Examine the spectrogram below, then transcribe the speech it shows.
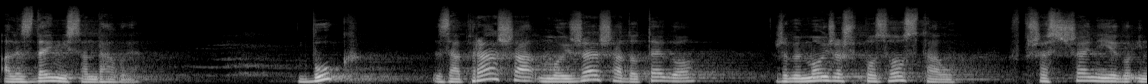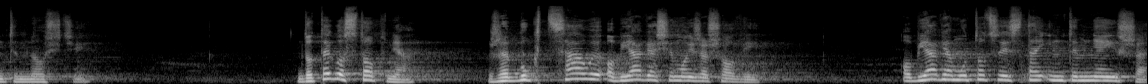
ale zdejmij sandały. Bóg zaprasza Mojżesza do tego, żeby Mojżesz pozostał w przestrzeni jego intymności. Do tego stopnia, że Bóg cały objawia się Mojżeszowi Objawia mu to, co jest najintymniejsze.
